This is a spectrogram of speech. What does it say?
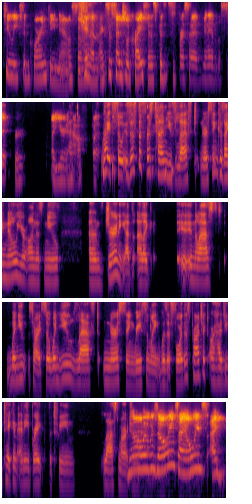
two weeks in quarantine now so i have an existential crisis because it's the first time i've been able to sit for a year and a half but right so is this the first time you've left nursing? Because i know you're on this new um, journey. I, I like in the last when you sorry so when you left nursing recently was it for this project or had you taken any break between last march no it was always i always i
